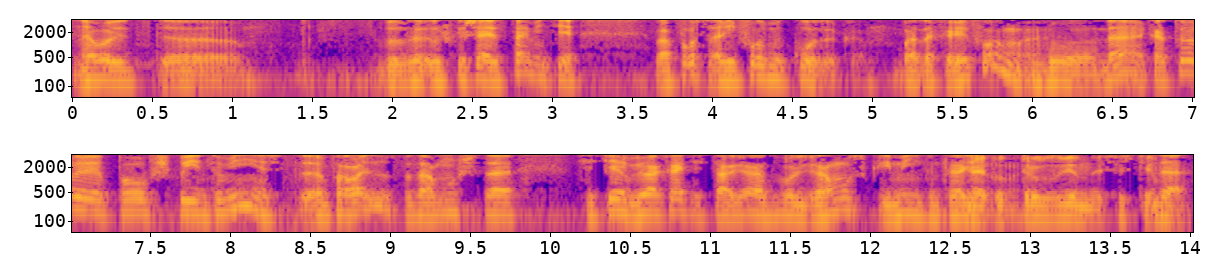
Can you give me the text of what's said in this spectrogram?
наводит, э, воскрешает в памяти вопрос о реформе Козыка. Была такая реформа, Была. да, которая, по общепринятому мнению, провалилась, потому что система бюрократии стала гораздо более громоздкой и менее Это контролируемой. трехзвенная система Да.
